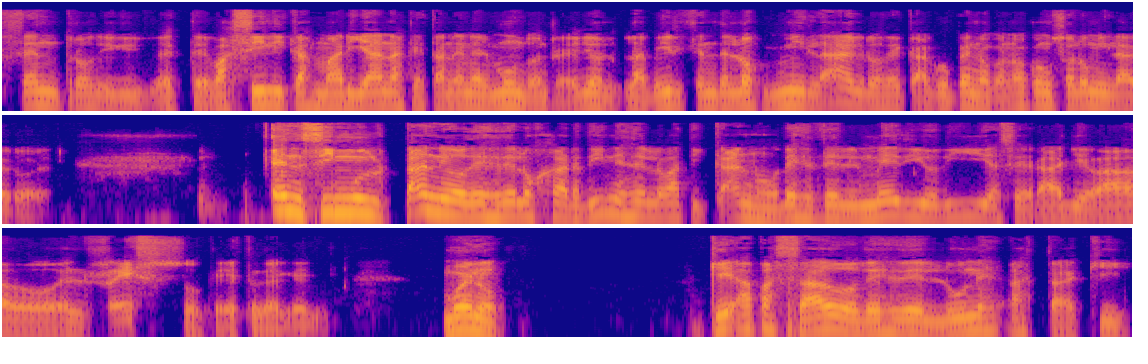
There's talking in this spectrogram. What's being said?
centros y este, basílicas marianas que están en el mundo, entre ellos la Virgen de los Milagros de Cacupé, no conozco un solo milagro de él. En simultáneo, desde los jardines del Vaticano, desde el mediodía será llevado el rezo, que esto, que aquello. Bueno, ¿qué ha pasado desde el lunes hasta aquí?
